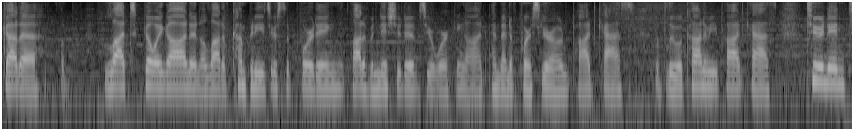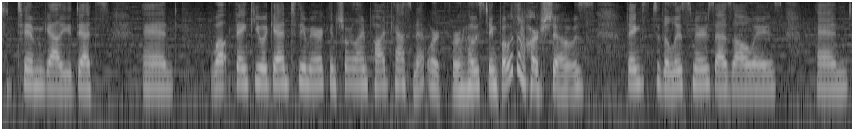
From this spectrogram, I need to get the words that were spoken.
got a, a lot going on and a lot of companies you're supporting, a lot of initiatives you're working on, and then, of course, your own podcast, the Blue Economy Podcast. Tune in to Tim Gallaudet's. And, well, thank you again to the American Shoreline Podcast Network for hosting both of our shows. Thanks to the listeners, as always. And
